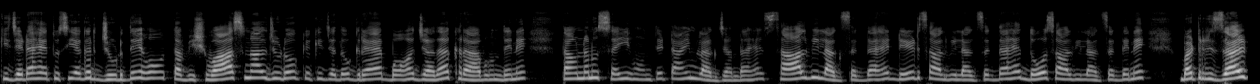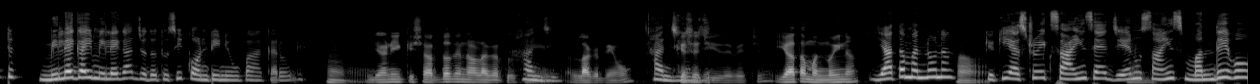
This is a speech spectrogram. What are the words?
ਕਿ ਜਿਹੜਾ ਹੈ ਤੁਸੀਂ ਅਗਰ ਜੁੜਦੇ ਹੋ ਤਾਂ ਵਿਸ਼ਵਾਸ ਨਾਲ ਜੁੜੋ, ਕਿਉਂਕਿ ਜਦੋਂ ਗ੍ਰਹਿ ਬਹੁਤ ਜ਼ਿਆਦਾ ਖਰਾਬ ਹੁੰਦੇ ਨੇ ਤਾਂ ਉਹਨਾਂ ਨੂੰ ਸਹੀ ਹੋਣ ਤੇ ਟਾਈਮ ਲੱਗ ਜਾਂਦਾ ਹੈ। ਸਾਲ ਵੀ ਲੱਗ ਸਕਦਾ ਹੈ, ਡੇਢ ਸਾਲ ਵੀ ਲੱਗ ਸਕਦਾ ਹੈ 2 ਸਾਲ ਵੀ ਲੱਗ ਸਕਦੇ ਨੇ ਬਟ ਰਿਜ਼ਲਟ ਮਿਲੇਗਾ ਹੀ ਮਿਲੇਗਾ ਜਦੋਂ ਤੁਸੀਂ ਕੰਟੀਨਿਊ ਪਾ ਕਰੋਗੇ। ਹੂੰ ਯਾਨੀ ਕਿ ਸ਼ਰਧਾ ਦੇ ਨਾਲ ਅਗਰ ਤੁਸੀਂ। ਲੱਗਦੇ ਹੋ ਕਿਸੇ। ਚੀਜ਼ ਦੇ ਵਿੱਚ ਜਾਂ ਤਾਂ ਮੰਨੋ ਹੀ ਨਾ। ਜਾਂ ਤਾਂ ਮੰਨੋ ਨਾ ਕਿਉਂਕਿ ਐਸਟ੍ਰੋ ਇੱਕ ਸਾਇੰਸ ਹੈ ਜੇ ਇਹਨੂੰ। ਸਾਇੰਸ ਮੰਨਦੇ ਹੋ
